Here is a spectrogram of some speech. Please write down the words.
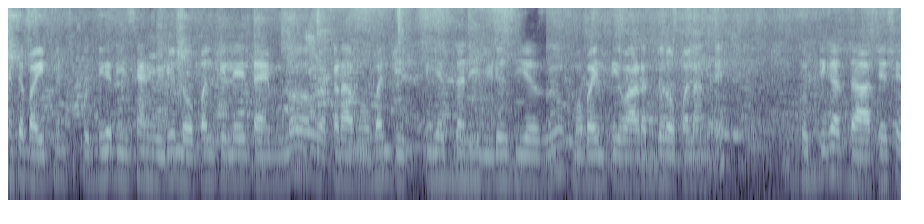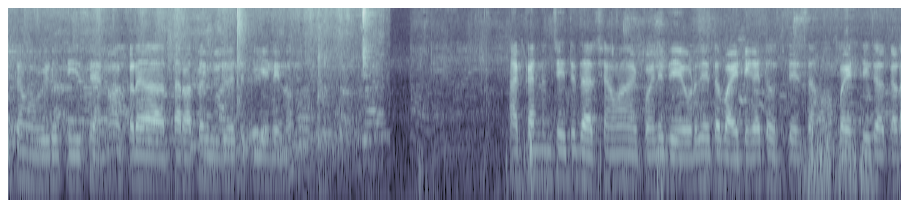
అయితే బయట నుంచి కొద్దిగా తీసాను వీడియో. లోపలికి వెళ్ళే టైంలో అక్కడ మొబైల్ తీ తీయొద్దని వీడియో తీయదు మొబైల్ తీ వాడద్దు లోపల అంటే. కొద్దిగా దాచేసి అయితే మా వీడియో తీసాను. అక్కడ తర్వాత వీడియో అయితే తీయలేను. అక్కడి నుంచి అయితే దర్శనం అయిపోయింది. దేవుడిది అయితే బయటికి అయితే వచ్చేసాము. బయటికి అక్కడ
